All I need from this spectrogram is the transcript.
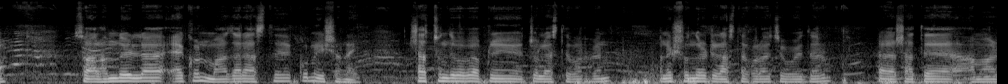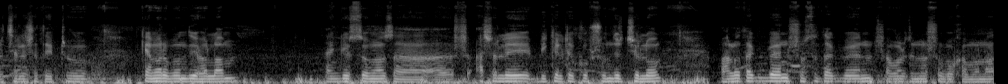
সো আলহামদুলিল্লাহ, এখন মাজার আসতে কোনো ইস্যু নাই। স্বাচ্ছন্দ্যভাবে আপনি চলে আসতে পারবেন। অনেক সুন্দর একটা রাস্তা করা হয়েছে ওয়েদার সাথে আমার ছেলের সাথে একটু ক্যামেরাবন্দি হলাম। থ্যাংক ইউ সো মাচ আসলে বিকেলটা খুব সুন্দর ছিল। ভালো থাকবেন, সুস্থ থাকবেন। সবার জন্য শুভকামনা।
